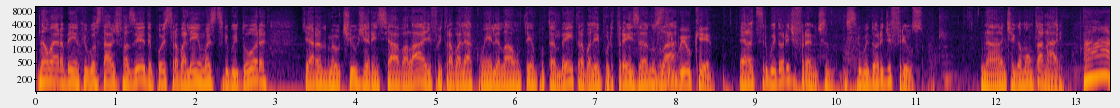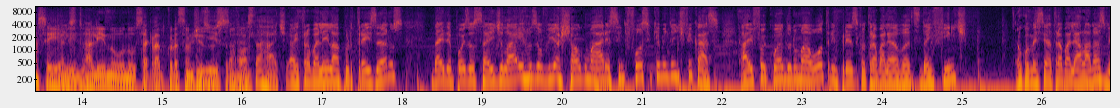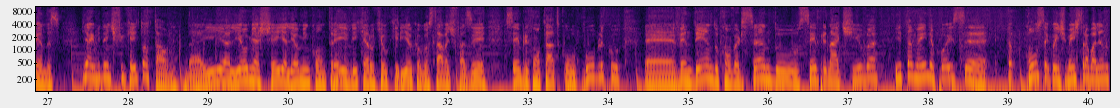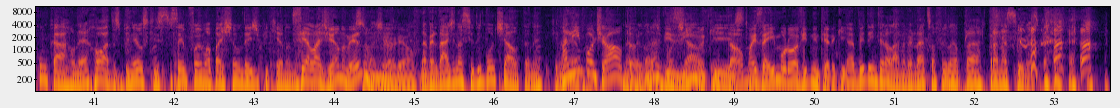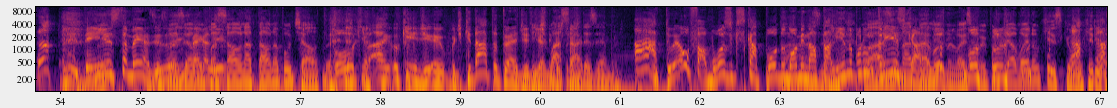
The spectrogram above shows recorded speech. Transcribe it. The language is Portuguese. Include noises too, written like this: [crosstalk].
não era bem o que eu gostava de fazer. Depois trabalhei em uma distribuidora que era do meu tio que gerenciava lá e fui trabalhar com ele lá um tempo também. Trabalhei por três anos Distribuiu lá. Distribuiu o quê? Era distribuidora de frango, distribuidora de frios na antiga Montanari. Ah, sei, ali, ali no, no, Sagrado Coração de Jesus. Isso, na Fosta é. Aí trabalhei lá por três anos, daí depois eu saí de lá e resolvi achar alguma área assim que fosse que eu me identificasse. Aí foi quando numa outra empresa que eu trabalhava antes da Infinity, eu comecei a trabalhar lá nas vendas. E aí me identifiquei total, né? Daí ali eu me achei, ali eu me encontrei, vi que era o que eu queria, o que eu gostava de fazer, sempre em contato com o público, é, vendendo, conversando, sempre na ativa e também depois, é, consequentemente, trabalhando com carro, né? Rodas, pneus, que isso sempre foi uma paixão desde pequeno, né? Você é lajano mesmo, Gabriel? Na verdade, nascido em Ponte Alta, né? Ali época, em Ponte Alta, na verdade, né? vizinho Alta, aqui e tal, mas aí morou a vida inteira aqui. A vida inteira lá, na verdade, só fui lá pra, pra nascer mesmo. [laughs] Tem isso também, às vezes pega ali. passar o Natal na Ponte Alta. Pô, que, ah, o que, de, de, que data tu é de, de aniversário? de dezembro. Ah, tu é o famoso que escapou do quase, nome natalino por um triz, cara. Mas foi [laughs] porque a mãe não quis, que o vô queria.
